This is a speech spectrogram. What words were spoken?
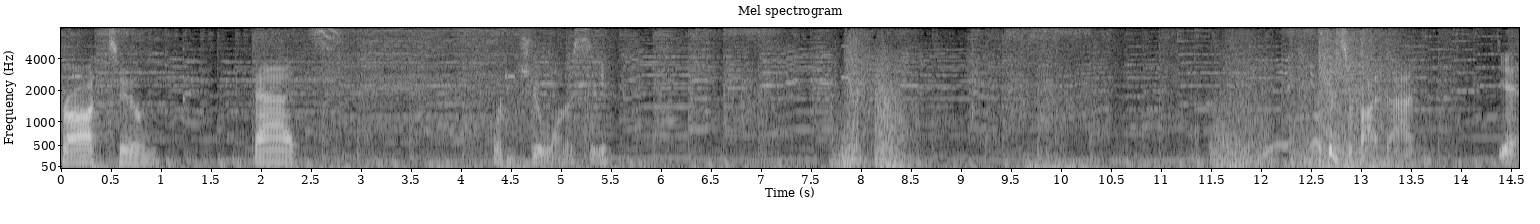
Rock Tomb. That's what you want to see. You can survive that. Yeah,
